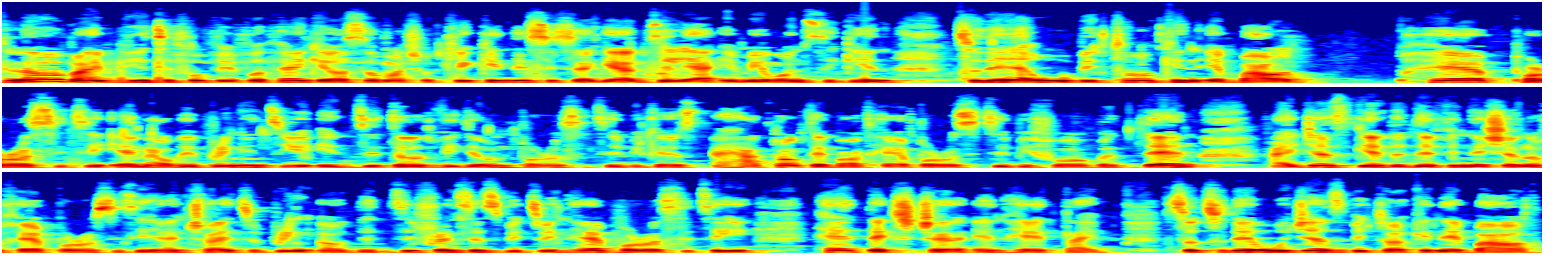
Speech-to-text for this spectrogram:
Hello, my beautiful people. Thank you all so much for clicking. This is girl Dilia Emi once again. Today, we'll be talking about hair porosity and I'll be bringing to you a detailed video on porosity because I had talked about hair porosity before but then I just gave the definition of hair porosity and tried to bring out the differences between hair porosity, hair texture and hair type. So today we'll just be talking about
